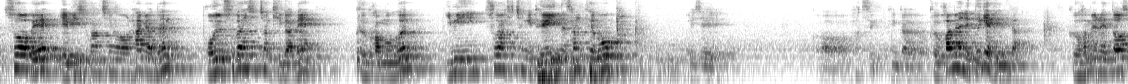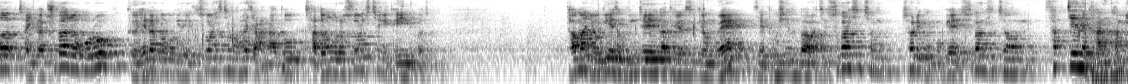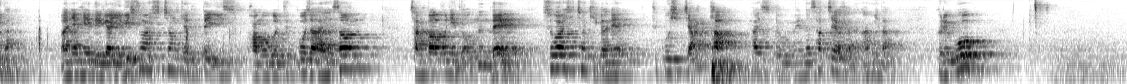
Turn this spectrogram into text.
수업에 예비 수강 신청을 하면은 본 수강 신청 기간에 그 과목은 이미 수강 신청이 돼 있는 상태로 이제 어, 학생 그러니까 그 화면에 뜨게 됩니다. 그 화면에 떠서 자기가 추가적으로 그 해당 과목에 대해서 수강 신청을 하지 않아도 자동으로 수강 신청이 돼 있는 거죠. 다만 여기에서 문제가 되었을 경우에 이제 보시는 바와 같이 수강 신청 처리項目에 수강 신청 삭제는 가능합니다. 만약에 내가 예비 수강 신청 제도 때이 과목을 듣고자 해서 장바구니 넣었는데 수강 신청 기간에 듣고 싶지 않다 하였을 경우에는 삭제가 가능합니다. 그리고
